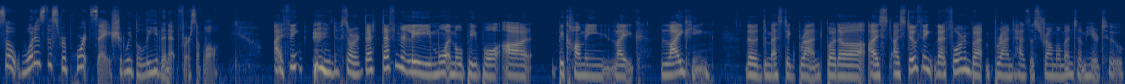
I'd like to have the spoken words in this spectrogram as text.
So what does this report say? Should we believe in it? For first of all? I think, sorry, def- definitely more and more people are becoming like liking the domestic brand, but uh, I, I still think that foreign brand has a strong momentum here too.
